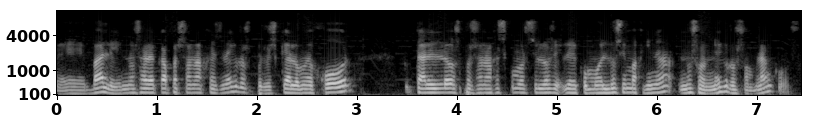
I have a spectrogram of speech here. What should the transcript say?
eh, vale, no saca personajes negros, pero es que a lo mejor tal los personajes como, se los, como él los imagina no son negros, son blancos.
